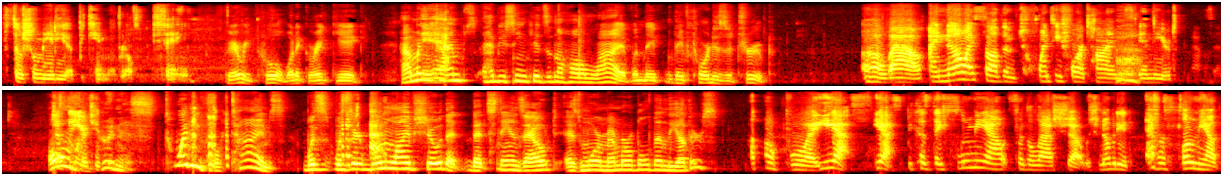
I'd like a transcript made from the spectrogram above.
social media became a real thing. Very cool. What a great gig. How many yeah. times have you seen Kids in the Hall live when they they've toured as a troupe? Oh wow! I know I saw them twenty four times in the year two thousand. Oh my goodness! Twenty four times. Was was there one live show that that stands out as more memorable than the others? Oh boy, yes, yes, because they flew me out for the last show, which nobody had ever flown me out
